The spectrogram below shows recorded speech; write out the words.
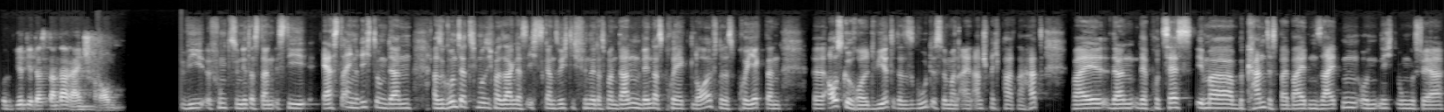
und wird dir das dann da reinschrauben. Wie äh, funktioniert das dann? Ist die Ersteinrichtung dann, also grundsätzlich muss ich mal sagen, dass ich es ganz wichtig finde, dass man dann, wenn das Projekt läuft und das Projekt dann äh, ausgerollt wird, dass es gut ist, wenn man einen Ansprechpartner hat, weil dann der Prozess immer bekannt ist bei beiden Seiten und nicht ungefähr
